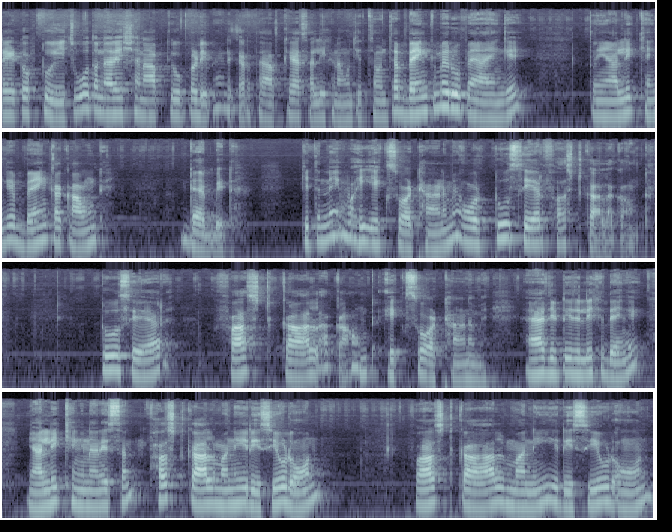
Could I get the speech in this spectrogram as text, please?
rate of two each वो तो नरेशन आपके ऊपर डिपेंड करता है आप कैसा लिखना उचित समझ। जब बैंक में रुपए आएँगे तो यहाँ लिखेंगे बैंक अकाउंट डेबिट कितने? वही एक सौ अट्ठानवे और to share first call account to share first call account एक सौ अट्ठानवे एज इट इज़ लिख देंगे, यहाँ लिखेंगे narration first call money received on first call money received on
